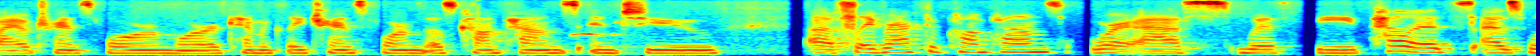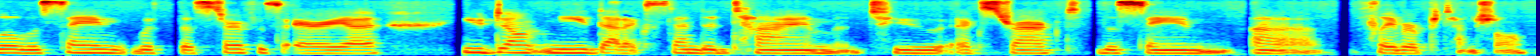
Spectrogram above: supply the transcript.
biotransform or chemically transform those compounds into uh, flavor active compounds. Whereas with the pellets, as Will was saying, with the surface area, you don't need that extended time to extract the same uh, flavor potential.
